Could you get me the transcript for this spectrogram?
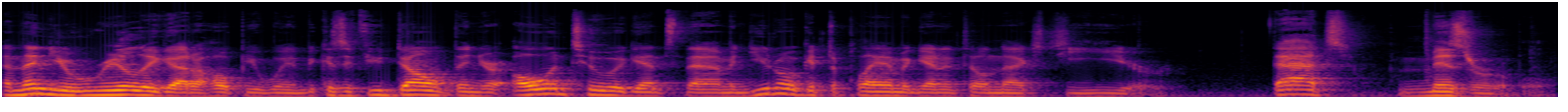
And then you really got to hope you win because if you don't, then you're 0 2 against them and you don't get to play them again until next year. That's miserable.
